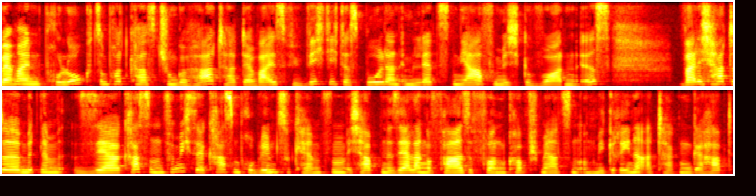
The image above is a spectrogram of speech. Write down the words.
Wer meinen Prolog zum Podcast schon gehört hat, der weiß, wie wichtig das Bouldern im letzten Jahr für mich geworden ist weil ich hatte mit einem sehr krassen, für mich sehr krassen Problem zu kämpfen. Ich habe eine sehr lange Phase von Kopfschmerzen und Migräneattacken gehabt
